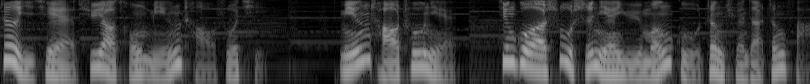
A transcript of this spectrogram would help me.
这一切需要从明朝说起。明朝初年，经过数十年与蒙古政权的征伐，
